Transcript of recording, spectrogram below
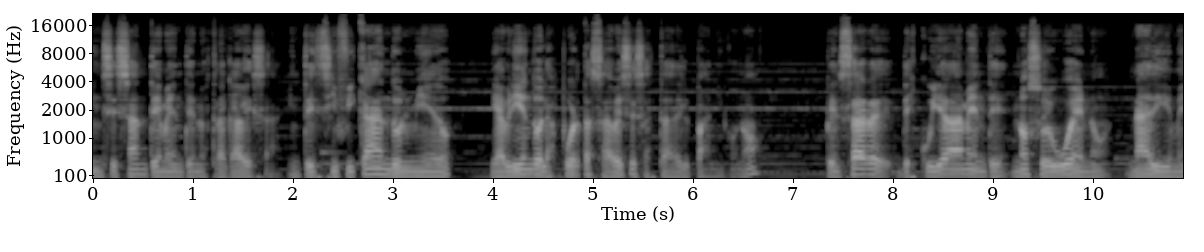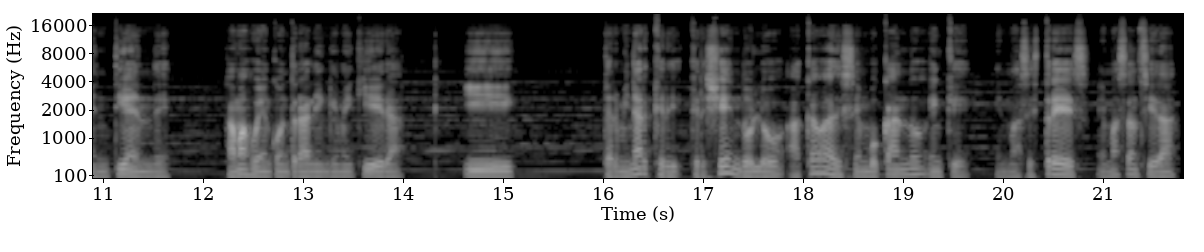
incesantemente en nuestra cabeza, intensificando el miedo y abriendo las puertas a veces hasta del pánico, ¿no? Pensar descuidadamente, no soy bueno, nadie me entiende, jamás voy a encontrar a alguien que me quiera, y terminar creyéndolo acaba desembocando en qué? En más estrés, en más ansiedad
